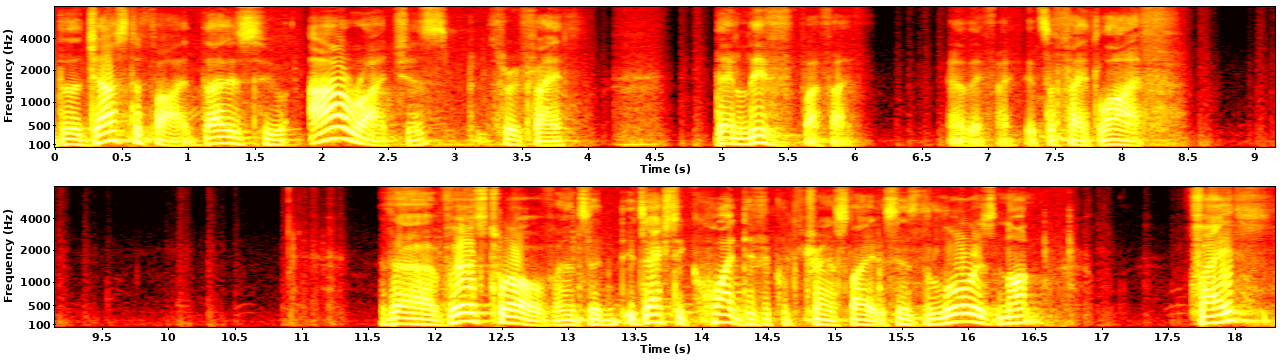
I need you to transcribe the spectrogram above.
the justified, those who are righteous through faith, then live by faith, out of their faith. It's a faith life. the verse 12, and it's, a, it's actually quite difficult to translate. It says, The law is not faith,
